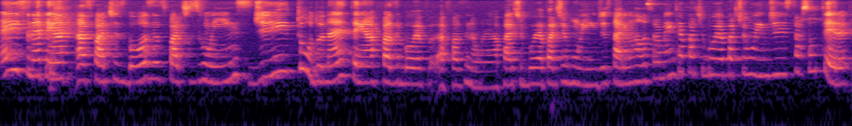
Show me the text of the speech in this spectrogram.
É, isso, né? Tem a- as partes boas e as partes ruins de tudo, né? Tem a fase boa a, a fase não, né? A parte boa e a parte ruim de estar em um relacionamento e a parte boa e a parte ruim de estar solteira.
